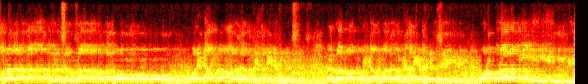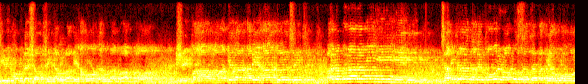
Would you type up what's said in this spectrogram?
আমরা যারা দাঁত তুলেছে আল্লাহ কথা আমরা আম্মা জানকে হারিয়ে ফেলেছি। আল্লাহ অনেকে আম্মা হারিয়ে ফেলেছি মধ্যে সবচেয়ে আল্লাহ নিয়ামত আল্লাহ পাক সেই বাপ মাকে তারা হারিয়ে হাত ধরেছে আর আলামিন, জানি না তাদের কবরের অবস্থা তারা কেমন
